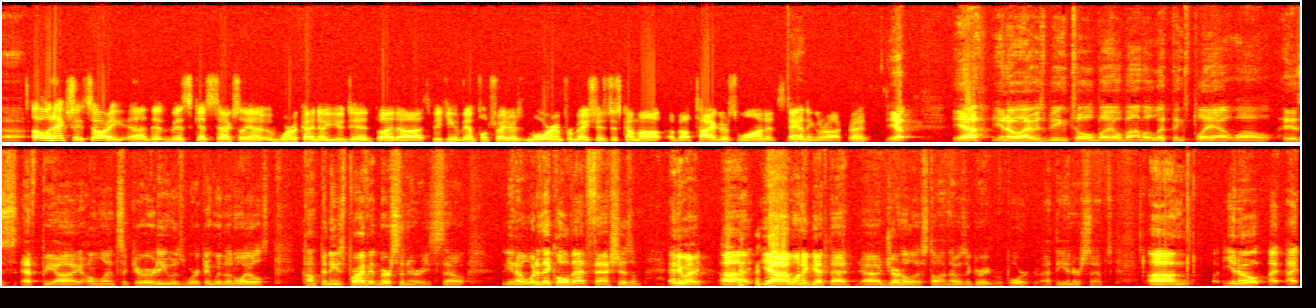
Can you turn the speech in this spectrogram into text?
Uh, oh, and actually, sorry, uh, this gets to actually uh, work I know you did, but uh, speaking of infiltrators, more information has just come out about TigerSwan at Standing Rock, right? Yep. Yeah, you know, I was being told by Obama let things play out while his FBI, Homeland Security, was working with an oil company's private mercenaries. So, you know, what do they call that? Fascism? Anyway, uh, yeah, I want to get that journalist on. That was a great report at The Intercept. Um, you know, I, I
